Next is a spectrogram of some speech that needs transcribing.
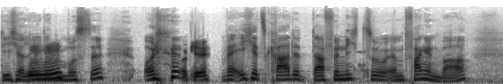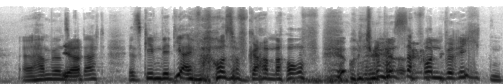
die ich erledigen Mhm. musste. Und Okay. weil ich jetzt gerade dafür nicht zu empfangen war, äh, haben wir uns Ja. gedacht, jetzt geben wir dir einfach Hausaufgaben auf und du musst davon berichten.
